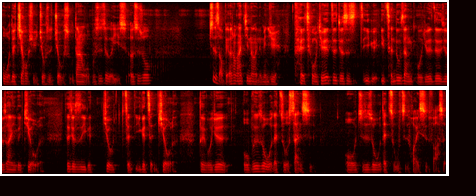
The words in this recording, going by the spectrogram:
我的教学就是救赎，当然我不是这个意思，而是说至少不要让他进到你那边去。对，我觉得这就是一个一程度上，我觉得这就算一个救了，这就是一个救拯一个拯救了。对，我觉得我不是说我在做善事。我只是说我在阻止坏事发生，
